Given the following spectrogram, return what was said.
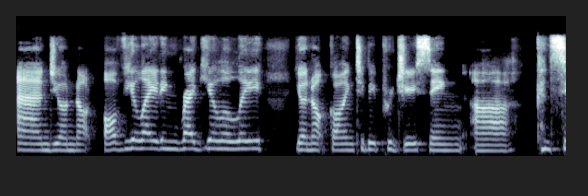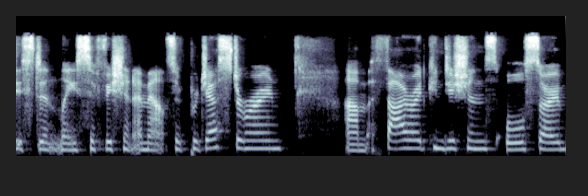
and you're not ovulating regularly, you're not going to be producing uh, consistently sufficient amounts of progesterone. Um, thyroid conditions also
